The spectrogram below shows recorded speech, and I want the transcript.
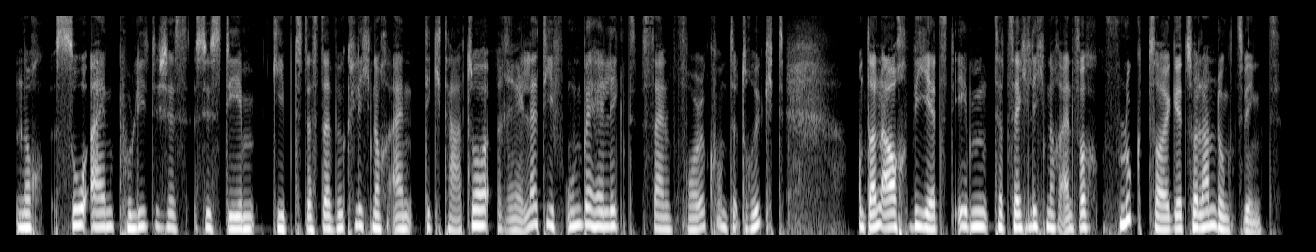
noch so ein politisches System gibt, dass da wirklich noch ein Diktator relativ unbehelligt sein Volk unterdrückt? und dann auch wie jetzt eben tatsächlich noch einfach Flugzeuge zur Landung zwingt.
